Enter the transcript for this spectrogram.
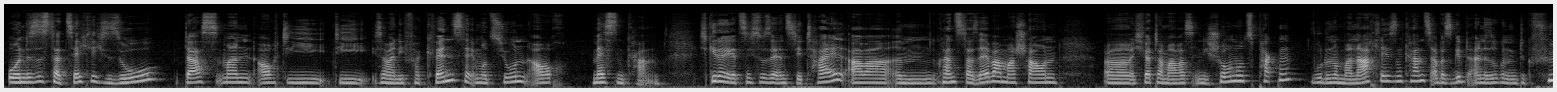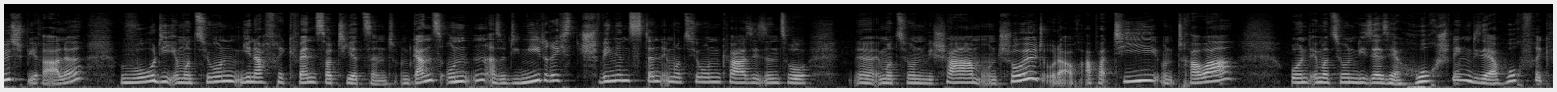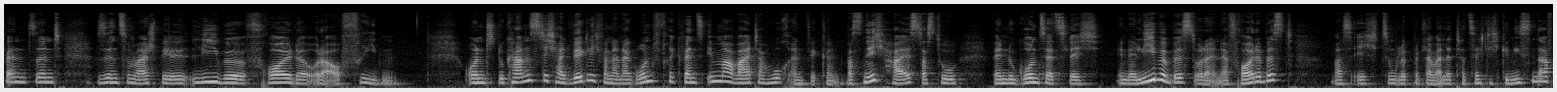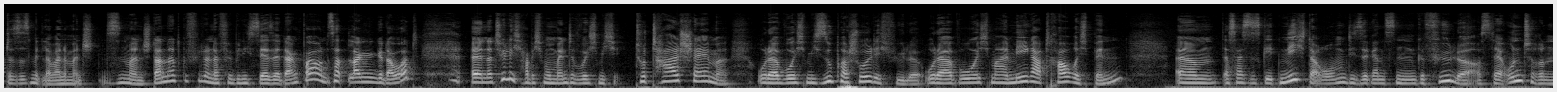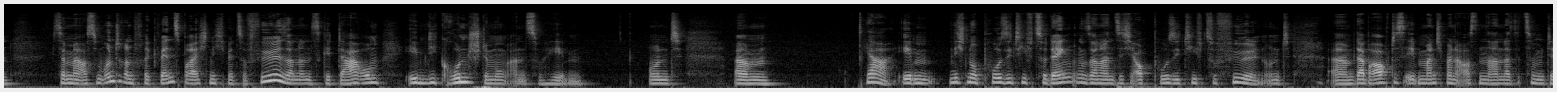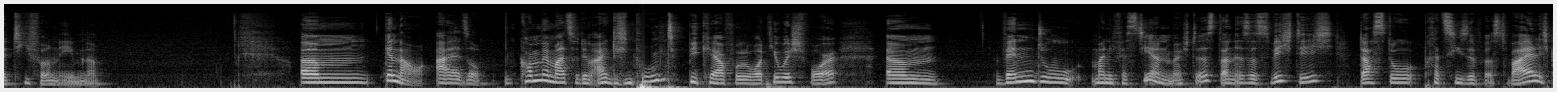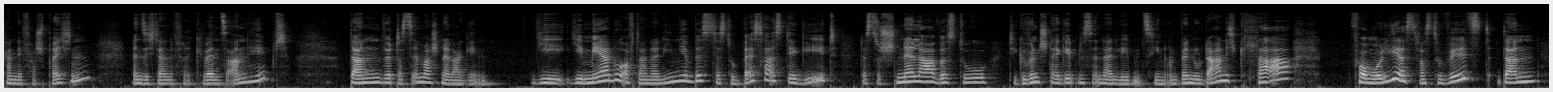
Und es ist tatsächlich so, dass man auch die, die, ich sag mal, die Frequenz der Emotionen auch messen kann. Ich gehe da jetzt nicht so sehr ins Detail, aber ähm, du kannst da selber mal schauen, äh, ich werde da mal was in die Shownotes packen, wo du nochmal nachlesen kannst. Aber es gibt eine sogenannte Gefühlsspirale, wo die Emotionen je nach Frequenz sortiert sind. Und ganz unten, also die niedrigst schwingendsten Emotionen quasi, sind so äh, Emotionen wie Scham und Schuld oder auch Apathie und Trauer. Und Emotionen, die sehr, sehr hoch schwingen, die sehr hochfrequent sind, sind zum Beispiel Liebe, Freude oder auch Frieden. Und du kannst dich halt wirklich von deiner Grundfrequenz immer weiter hochentwickeln. Was nicht heißt, dass du, wenn du grundsätzlich in der Liebe bist oder in der Freude bist, was ich zum Glück mittlerweile tatsächlich genießen darf. Das ist mittlerweile mein, das sind meine Standardgefühle und dafür bin ich sehr, sehr dankbar und es hat lange gedauert. Äh, natürlich habe ich Momente, wo ich mich total schäme oder wo ich mich super schuldig fühle oder wo ich mal mega traurig bin. Ähm, das heißt, es geht nicht darum, diese ganzen Gefühle aus der unteren ich sag mal, aus dem unteren Frequenzbereich nicht mehr zu fühlen, sondern es geht darum, eben die Grundstimmung anzuheben. Und ähm, ja, eben nicht nur positiv zu denken, sondern sich auch positiv zu fühlen. Und ähm, da braucht es eben manchmal eine Auseinandersetzung mit der tieferen Ebene. Ähm, genau, also kommen wir mal zu dem eigentlichen Punkt. Be careful what you wish for. Ähm, wenn du manifestieren möchtest, dann ist es wichtig, dass du präzise wirst, weil ich kann dir versprechen, wenn sich deine Frequenz anhebt, dann wird das immer schneller gehen. Je, je mehr du auf deiner Linie bist, desto besser es dir geht, desto schneller wirst du die gewünschten Ergebnisse in dein Leben ziehen. Und wenn du da nicht klar formulierst, was du willst, dann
